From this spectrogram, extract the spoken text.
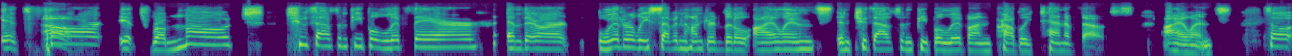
It's oh. far, oh. it's remote. 2,000 people live there, and there are literally 700 little islands, and 2,000 people live on probably 10 of those islands. So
